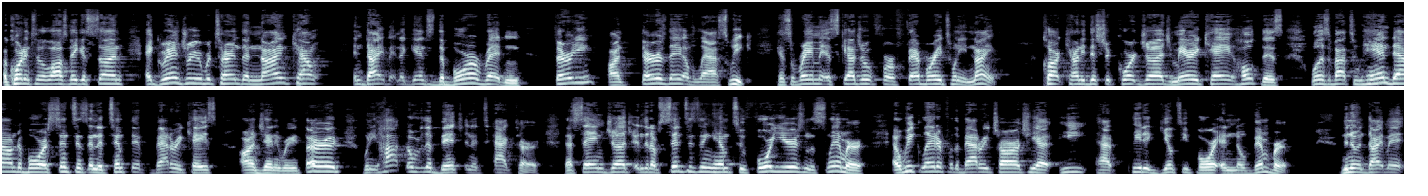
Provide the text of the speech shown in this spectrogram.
According to the Las Vegas Sun, a grand jury returned the nine count indictment against Deobra Redden, 30, on Thursday of last week. His arraignment is scheduled for February 29th. Clark County District Court Judge Mary Kay Holthus was about to hand down Deobra's sentence in attempted battery case on January 3rd when he hopped over the bench and attacked her. That same judge ended up sentencing him to four years in the slammer. A week later for the battery charge he had, he had pleaded guilty for in November. The new indictment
